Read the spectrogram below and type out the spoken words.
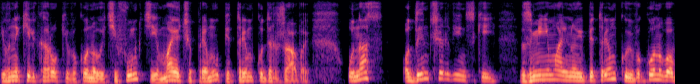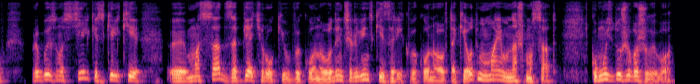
і вони кілька років виконували ці функції, маючи пряму підтримку держави. У нас один Червінський з мінімальною підтримкою виконував приблизно стільки, скільки е, Масад за 5 років виконував. Один Червінський за рік виконував таке. От ми маємо наш Масад. Комусь дуже важливо.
